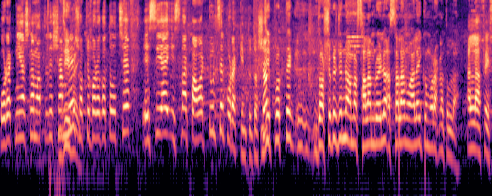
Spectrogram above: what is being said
প্রোডাক্ট নিয়ে আসলাম আপনাদের সামনে। সবচেয়ে বড় কথা হচ্ছে এসিআই স্মার্ট পাওয়ার টুলস এর প্রোডাক্ট কিন্তু দর্শক। প্রত্যেক দর্শকের জন্য আমার সালাম রইল। আসসালামু আলাইকুম রহমতুল্লাহ। আল্লাহ হাফেজ।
